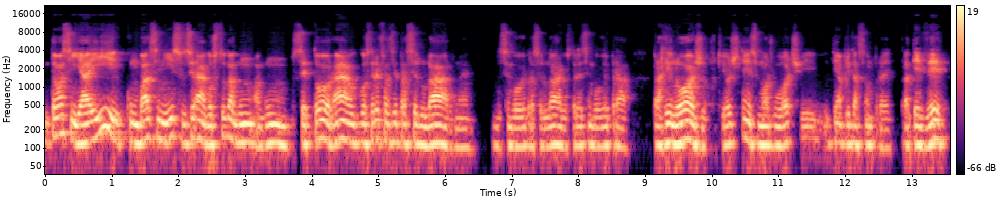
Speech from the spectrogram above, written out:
Então, assim, aí, com base nisso, você, ah, gostou de algum, algum setor? Ah, eu gostaria de fazer para celular, né? Desenvolver para celular, gostaria de desenvolver para para relógio, porque hoje tem smartwatch e tem aplicação para TV,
